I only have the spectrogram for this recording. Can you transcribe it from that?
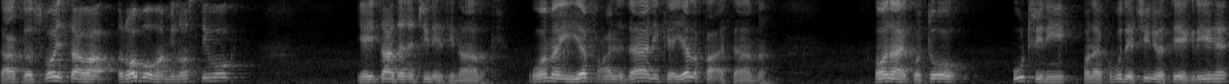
Dakle, od svojstava robova milostivog je i ta da ne čine zinalog. وَمَنْ يَفْعَلْ ذَلِكَ يَلْقَ أَثَامًا Onaj ko to učini, onaj ko bude činio te grijehe,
